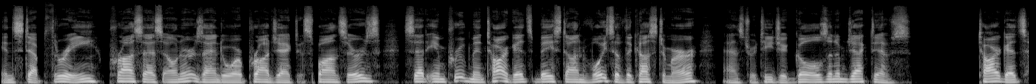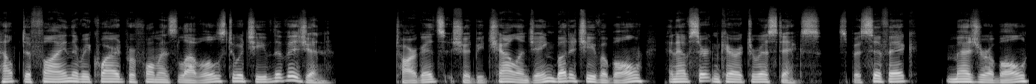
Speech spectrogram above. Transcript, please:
In step 3, process owners and or project sponsors set improvement targets based on voice of the customer and strategic goals and objectives. Targets help define the required performance levels to achieve the vision. Targets should be challenging but achievable and have certain characteristics specific, measurable,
